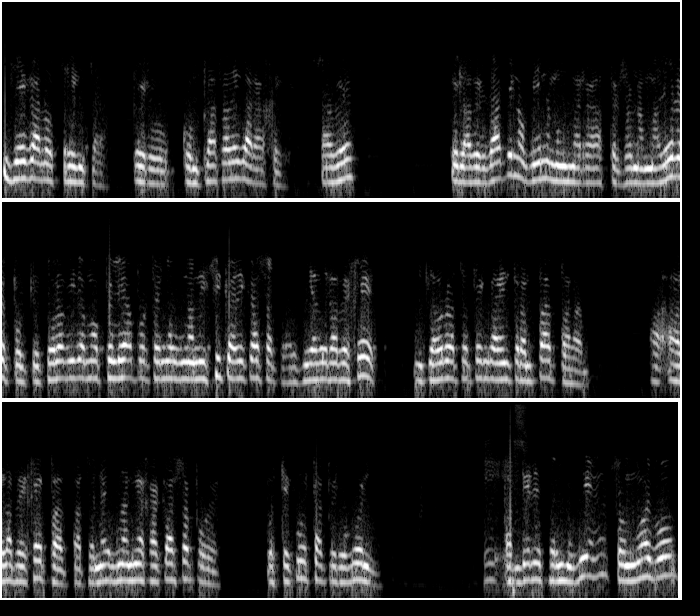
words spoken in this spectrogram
llega a los 30, pero con plaza de garaje, ¿sabes? Que la verdad que nos vienen muy mal las personas mayores, porque toda la vida hemos peleado por tener una música de casa para el día de la vejez, y que ahora te tengas entrampar para a, la vejez para tener una vieja casa, pues, pues te cuesta, pero bueno. Eh, también están muy bien, son nuevos,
